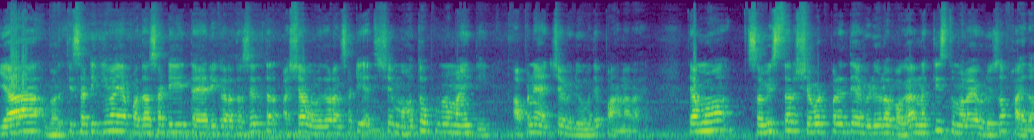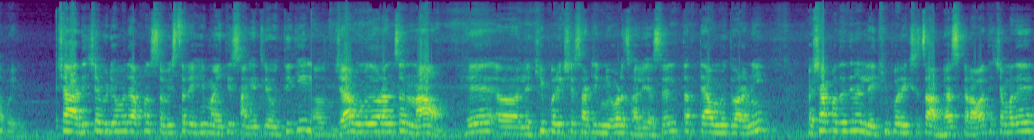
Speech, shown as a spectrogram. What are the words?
या भरतीसाठी किंवा या पदासाठी तयारी करत असेल तर अशा उमेदवारांसाठी अतिशय महत्त्वपूर्ण माहिती आपण आजच्या व्हिडिओमध्ये पाहणार आहे. त्यामुळं सविस्तर शेवटपर्यंत या व्हिडिओला बघा. नक्कीच तुम्हाला या व्हिडिओचा फायदा होईल. त्याच्या आधीच्या व्हिडिओमध्ये आपण सविस्तर ही माहिती सांगितली होती की ज्या उमेदवारांचं नाव हे लेखी परीक्षेसाठी निवड झाली असेल तर त्या उमेदवारांनी कशा पद्धतीने लेखी परीक्षेचा अभ्यास करावा त्याच्यामध्ये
